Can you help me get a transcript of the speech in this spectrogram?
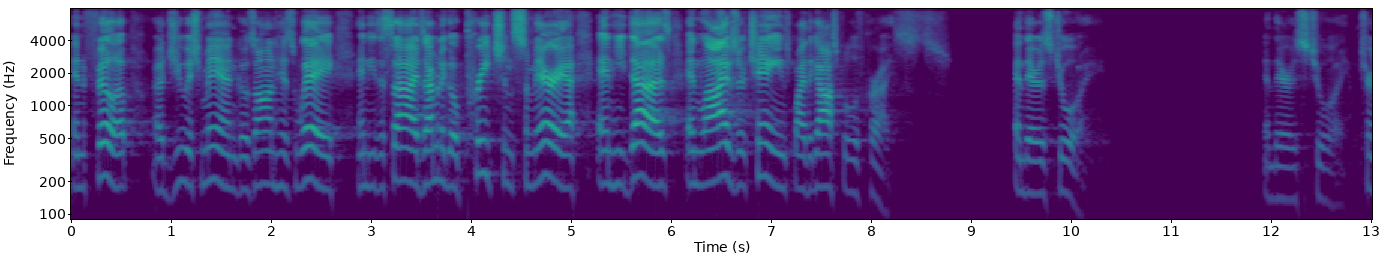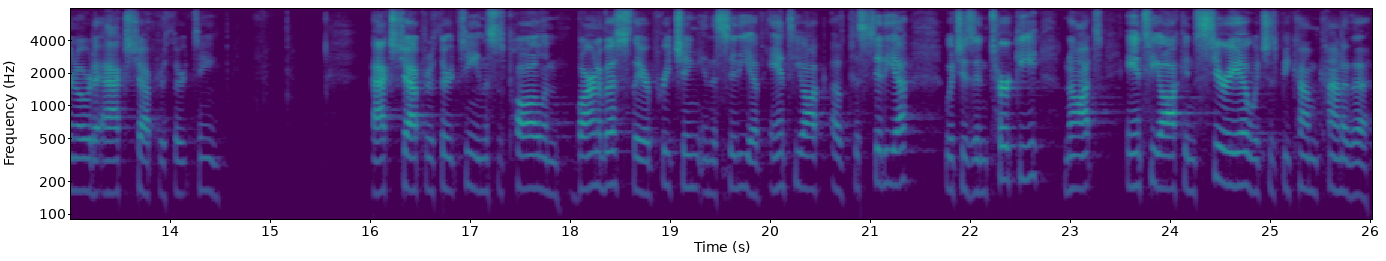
And Philip, a Jewish man, goes on his way and he decides, I'm going to go preach in Samaria. And he does, and lives are changed by the gospel of Christ. And there is joy. and there is joy. Turn over to Acts chapter 13. Acts chapter 13. This is Paul and Barnabas. They are preaching in the city of Antioch of Pisidia, which is in Turkey, not Antioch in Syria, which has become kind of the,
